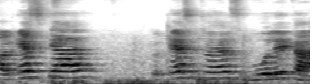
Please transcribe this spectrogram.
अब s क्या है? तो s जो है उस गोले का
